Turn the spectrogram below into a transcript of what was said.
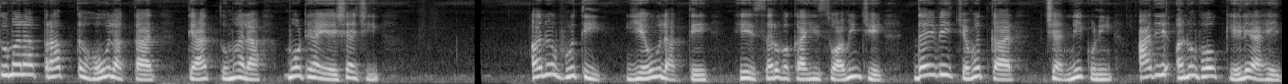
तुम्हाला प्राप्त होऊ लागतात. त्यात तुम्हाला मोठ्या यशाची अनुभूती येऊ लागते. हे सर्व काही स्वामींचे दैवी चमत्कार ज्यांनी कुणी आधी अनुभव केले आहेत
